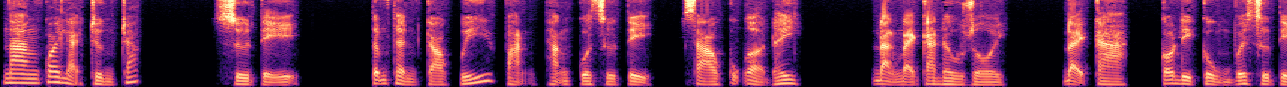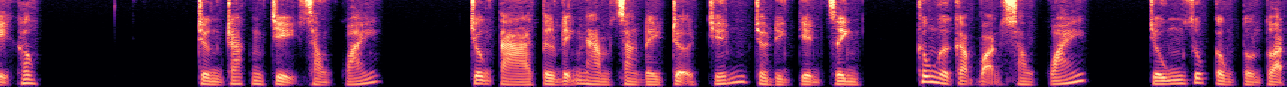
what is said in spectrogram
Nàng quay lại trừng trắc. Sư tỷ, tâm thần cao quý vạn thẳng của sư tỷ sao cũng ở đây. Đặng đại ca đâu rồi? Đại ca có đi cùng với sư tỷ không? Trừng trắc chỉ sòng quái. Chúng ta từ lĩnh Nam sang đây trợ chiến cho đình tiền sinh, không ngờ gặp bọn sòng quái. Chúng giúp công tồn thuận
